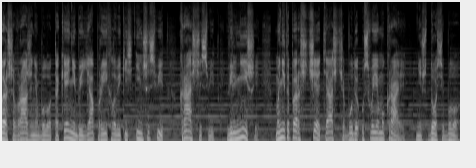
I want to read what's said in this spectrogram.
Перше враження було таке, ніби я приїхала в якийсь інший світ, кращий світ, вільніший. Мені тепер ще тяжче буде у своєму краї, ніж досі було.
